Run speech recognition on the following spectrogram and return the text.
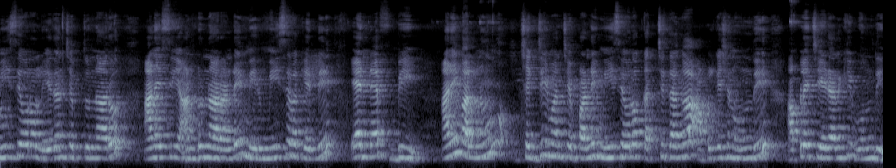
మీ సేవలో లేదని చెప్తున్నారు అనేసి అంటున్నారండి. మీరు మీ సేవకి వెళ్ళి ఎన్ఎఫ్బి అని వాళ్ళను చెక్ చేయమని చెప్పండి. మీ సేవలో ఖచ్చితంగా అప్లికేషన్ ఉంది. అప్లై చేయడానికి ఉంది.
